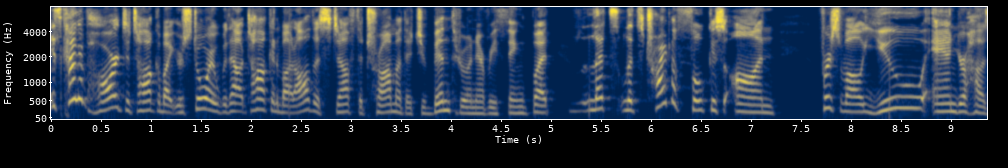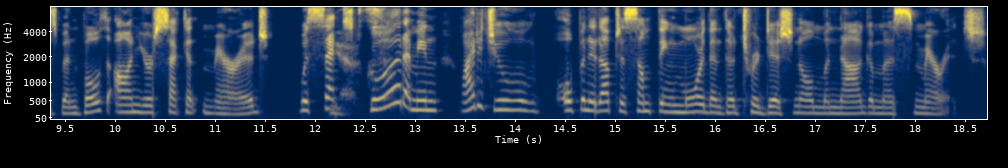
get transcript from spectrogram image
it's kind of hard to talk about your story without talking about all the stuff, the trauma that you've been through and everything, but let's let's try to focus on first of all, you and your husband both on your second marriage. Was sex yes. good? I mean, why did you open it up to something more than the traditional monogamous marriage?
